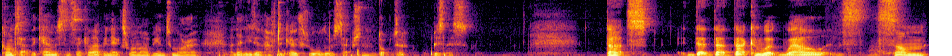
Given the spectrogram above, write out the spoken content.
contact the chemist and say, Can I have next one? I'll be in tomorrow. And then you don't have to go through all the reception doctor business. That's that that that can work well. Some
